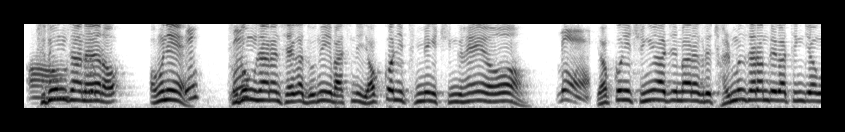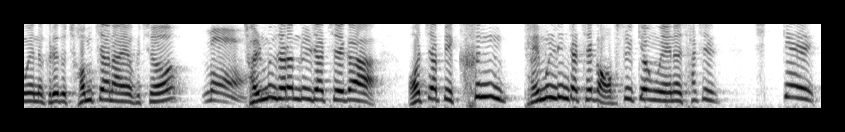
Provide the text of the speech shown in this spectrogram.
어, 부동산은 어, 어머니 네? 부동산은 제가 누누이 말씀드린 여건이 분명히 중요해요. 네, 여건이 중요하지만 그래도 젊은 사람들 같은 경우에는 그래도 젊잖아요. 그렇죠? 네, 젊은 사람들 자체가 어차피 큰 대물림 자체가 없을 경우에는 사실 쉽게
